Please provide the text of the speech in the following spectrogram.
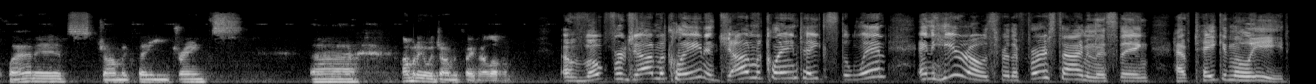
planets. John McClane drinks. Uh, I'm gonna go with John McClane. I love him. A vote for John McClane, and John McClane takes the win. And Heroes, for the first time in this thing, have taken the lead.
